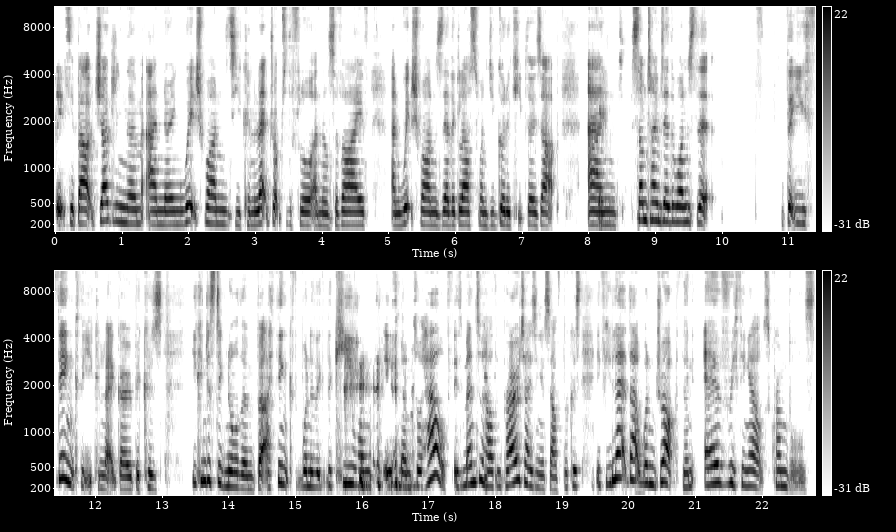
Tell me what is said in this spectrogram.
it's about juggling them and knowing which ones you can let drop to the floor and they'll survive and which ones they're the glass ones you've got to keep those up. And sometimes they're the ones that that you think that you can let go because you can just ignore them. But I think one of the, the key ones is mental health, is mental health and prioritizing yourself. Because if you let that one drop, then everything else crumbles.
